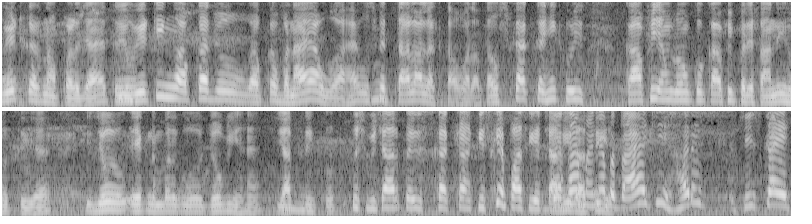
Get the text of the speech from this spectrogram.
वेट करना पड़ जाए तो ये वेटिंग आपका जो आपका बनाया हुआ है उसमें ताला लटका हुआ रहता है। उसका कहीं कोई काफ़ी हम लोगों को काफ़ी परेशानी होती है कि जो एक नंबर को जो भी हैं यात्री को उस विचार पे इसका क्या किसके पास ये चाबी जैसा मैंने है? बताया कि हर एक चीज़ का एक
